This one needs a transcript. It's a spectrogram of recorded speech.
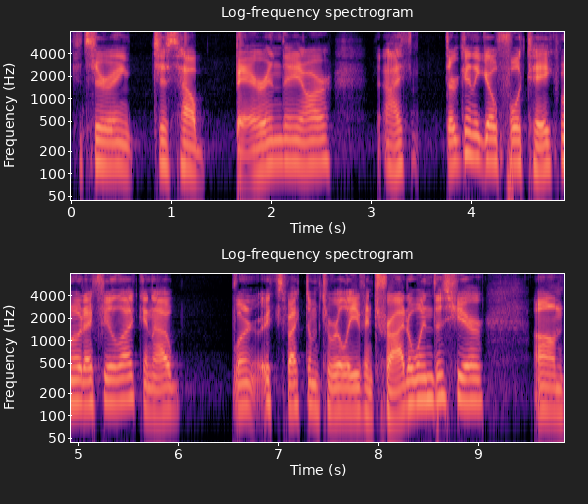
considering just how barren they are, I they're gonna go full take mode. I feel like, and I wouldn't expect them to really even try to win this year. Um,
